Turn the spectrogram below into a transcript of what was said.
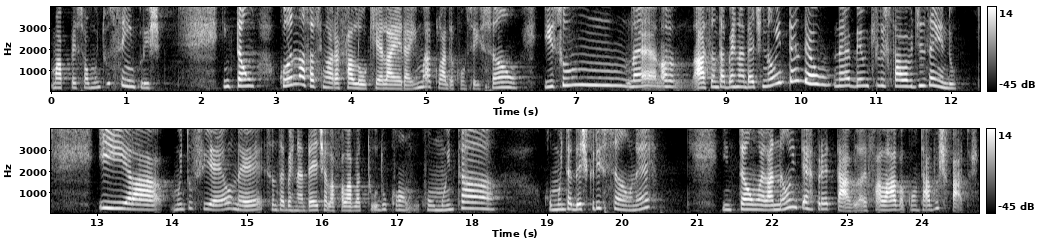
uma pessoa muito simples. Então, quando Nossa Senhora falou que ela era Imaculada Conceição, isso, né, a Santa Bernadette não entendeu, né, bem o que ele estava dizendo. E ela, muito fiel, né, Santa Bernadette, ela falava tudo com, com muita com muita descrição, né? Então ela não interpretava, ela falava, contava os fatos.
